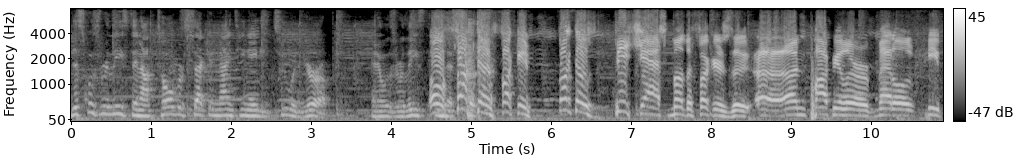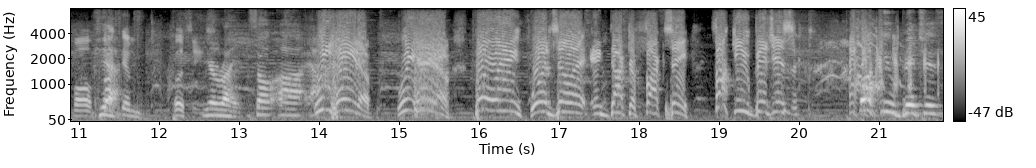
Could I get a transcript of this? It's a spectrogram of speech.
This was released in October 2nd, 1982 in Europe. And it was released oh, in the fuck those fucking, fuck those bitch ass motherfuckers, the uh, unpopular metal people. Yeah. Fuck them pussies. You're right. So, uh, we hate them. We hate them. Bill Wang, Godzilla, and Dr. Fuck say, fuck you, bitches. Fuck you, bitches.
